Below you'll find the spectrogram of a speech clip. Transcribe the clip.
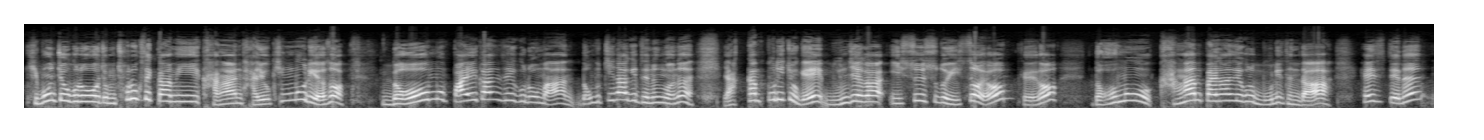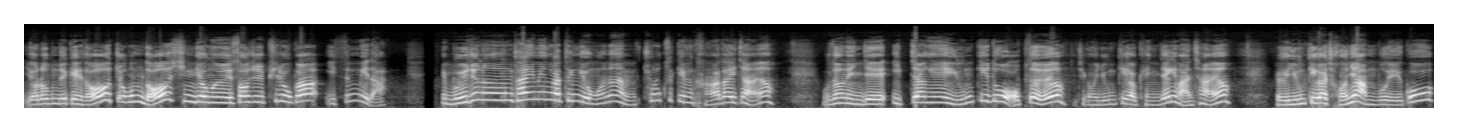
기본적으로 좀 초록 색감이 강한 다육식물이어서 너무 빨간색으로만 너무 진하게 드는 거는 약간 뿌리 쪽에 문제가 있을 수도 있어요. 그래서 너무 강한 빨간색으로 물이 든다 했을 때는 여러분들께서 조금 더 신경을 써줄 필요가 있습니다. 물 주는 타이밍 같은 경우는 초록색 감이 강하다 했잖아요. 우선은 이제 입장에 윤기도 없어요. 지금 윤기가 굉장히 많잖아요. 윤기가 전혀 안 보이고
